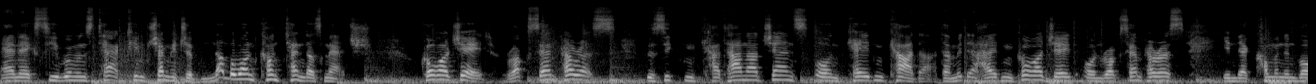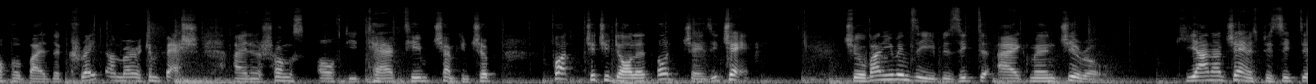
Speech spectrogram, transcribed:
NXT Women's Tag Team Championship Number One Contenders Match. Cora Jade, Roxanne Perez besiegten Katana Chance und Caden Carter. Damit erhalten Cora Jade und Roxanne Perez in der kommenden Woche bei The Great American Bash eine Chance auf die Tag Team Championship von Chichi Dolan und Jay-Z Jane. Giovanni Vinci besiegte Eichmann Giro. Kiana James besiegte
